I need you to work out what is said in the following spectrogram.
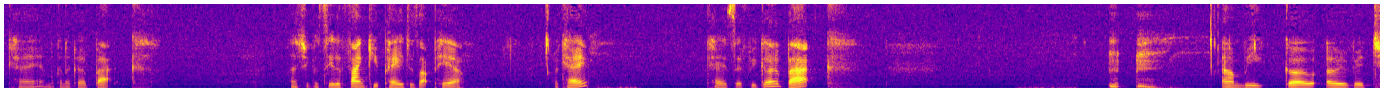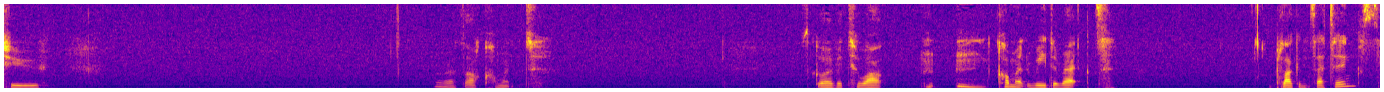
Okay, I'm going to go back. As you can see, the thank you page is up here. Okay. Okay, so if we go back and we go over to where's our comment? Let's go over to our comment redirect plugin settings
